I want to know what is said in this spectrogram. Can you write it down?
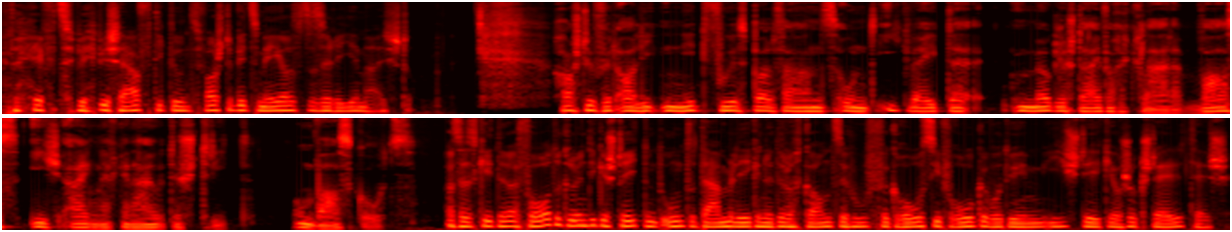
der FCB beschäftigt uns fast ein bisschen mehr als der Serienmeister. Kannst du für alle Nicht-Fußballfans und Eingeweihten möglichst einfach erklären, was ist eigentlich genau der Streit? Um was geht es? Also es gibt einen vordergründigen Streit und unter dem liegen natürlich ganz Haufen grosse Fragen, die du im Einstieg ja schon gestellt hast.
